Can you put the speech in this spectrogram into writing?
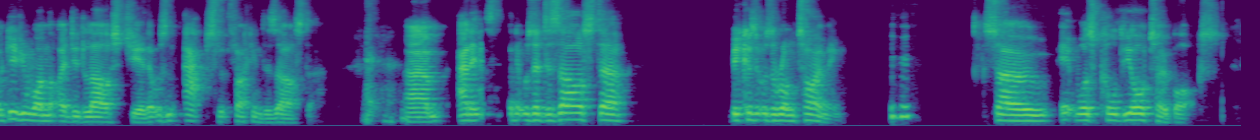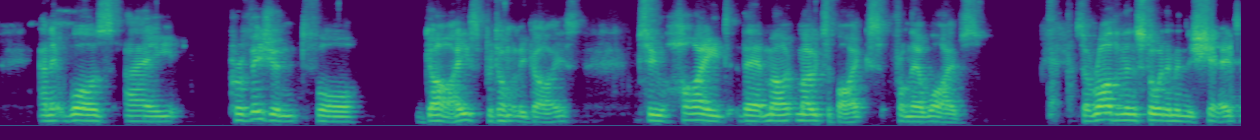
I'll give you one that I did last year that was an absolute fucking disaster. Um, and it's and it was a disaster because it was the wrong timing. Mhm. So it was called the Auto Box, and it was a provision for guys, predominantly guys, to hide their mo- motorbikes from their wives. So rather than storing them in the shed,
